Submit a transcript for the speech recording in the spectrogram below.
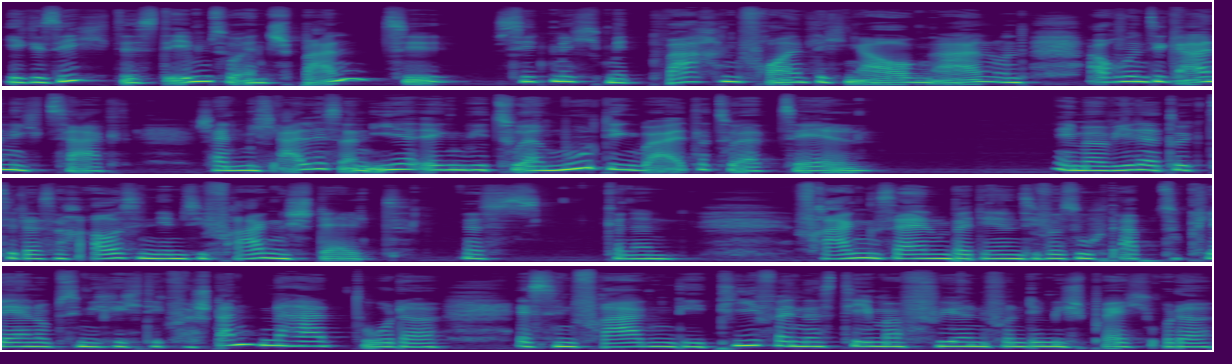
Ihr Gesicht ist ebenso entspannt, sie sieht mich mit wachen, freundlichen Augen an und auch wenn sie gar nichts sagt, scheint mich alles an ihr irgendwie zu ermutigen, weiter zu erzählen. Immer wieder drückt sie das auch aus, indem sie Fragen stellt. Das können Fragen sein, bei denen sie versucht abzuklären, ob sie mich richtig verstanden hat, oder es sind Fragen, die tiefer in das Thema führen, von dem ich spreche, oder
